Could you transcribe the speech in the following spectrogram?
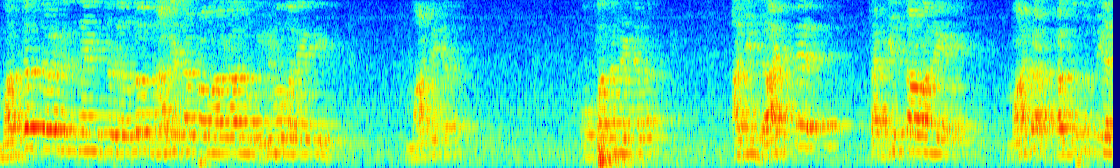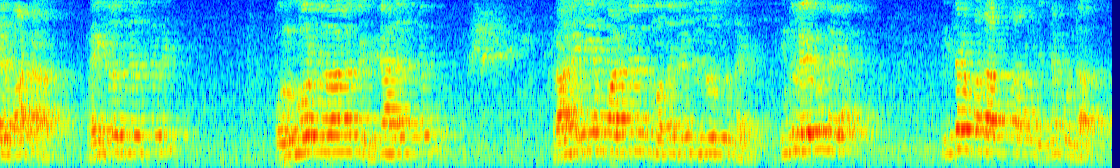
మద్దతు ధర నిర్ణయించడంలో నాణ్యతా ప్రమాణాలు మినిమం అనేది మాటే కదా? ఒప్పందమే కదా? అది దాటితే తగ్గిస్తామనే మాట తగ్గుతుంది అనే మాట రైతులకు తెలుస్తుంది కొనుగోలుదారులకు ఇంకా తెలుస్తుంది రాజకీయ పార్టీలకు మొదటి నుంచి చూస్తున్నాయి. ఇందులో ఏమున్నాయా? ఇతర పదార్థాలు ఇచ్చకుండా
